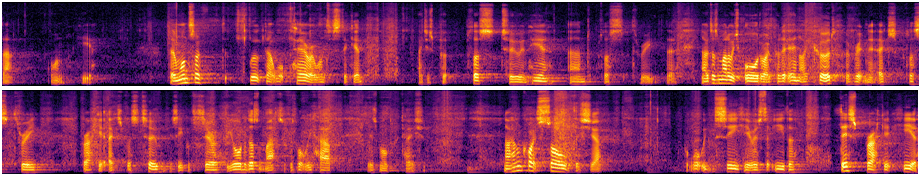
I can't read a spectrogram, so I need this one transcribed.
that one here. Then once I've worked out what pair I want to stick in, I just put plus 2 in here and plus 3 there. Now it doesn't matter which order I put it in, I could have written it x plus 3 bracket x plus 2 is equal to 0. The order doesn't matter because what we have is multiplication. Now I haven't quite solved this yet, but what we can see here is that either this bracket here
